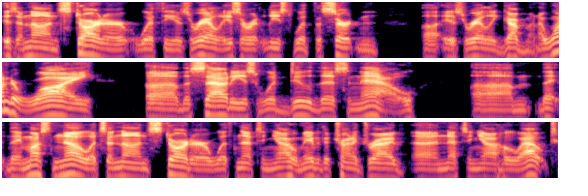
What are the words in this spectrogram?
is a non starter with the Israelis, or at least with the certain uh, Israeli government. I wonder why uh, the Saudis would do this now um, they they must know it's a non-starter with Netanyahu. Maybe they're trying to drive uh, Netanyahu out.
